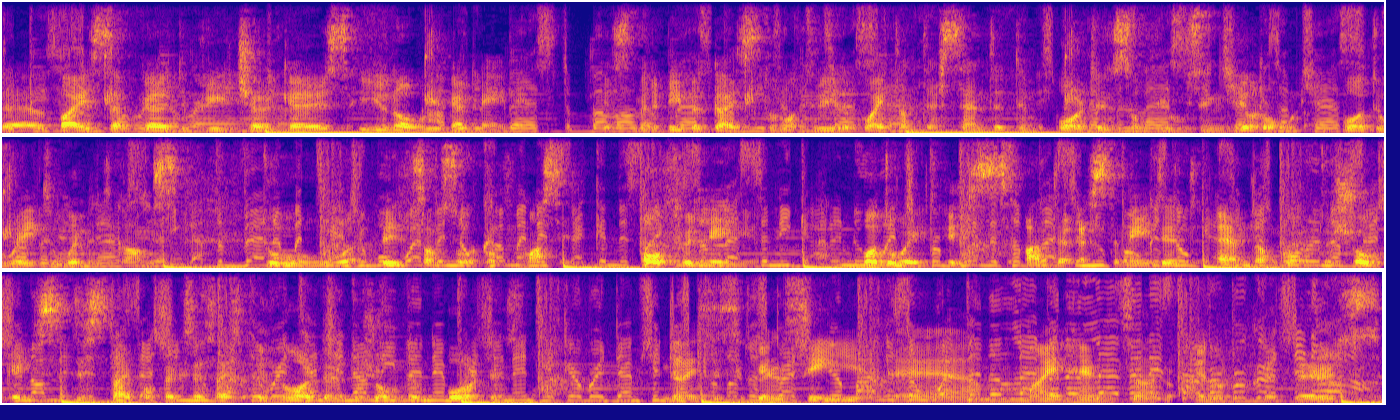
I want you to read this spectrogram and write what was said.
uh, bicep curl, the preacher curls, you know, you can name it. Yes, many people, guys, do not really quite understand the importance of using your own body weight when it comes to build some sort of muscle. Hopefully, body weight is underestimated and I'm going to showcase this type of exercise in order to show the importance. Guys, as you can see, uh, my hands are on grippers.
